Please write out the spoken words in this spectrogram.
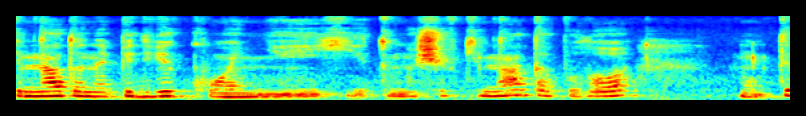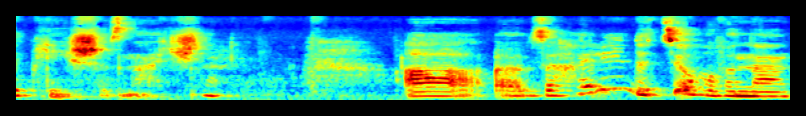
кімнату на підвіконня її, тому що в кімнатах було ну, тепліше значно. А е, взагалі до цього вона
